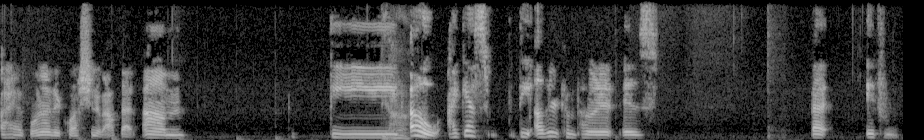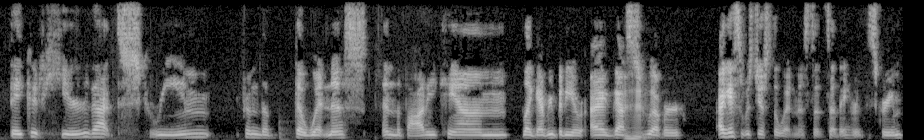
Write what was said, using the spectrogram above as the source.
I have one other question about that. Um, the Yeah. oh, I guess the other component is that if they could hear that scream from the the witness and the body cam, like everybody, I guess Mhm. whoever, I guess it was just the witness that said they heard the scream.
